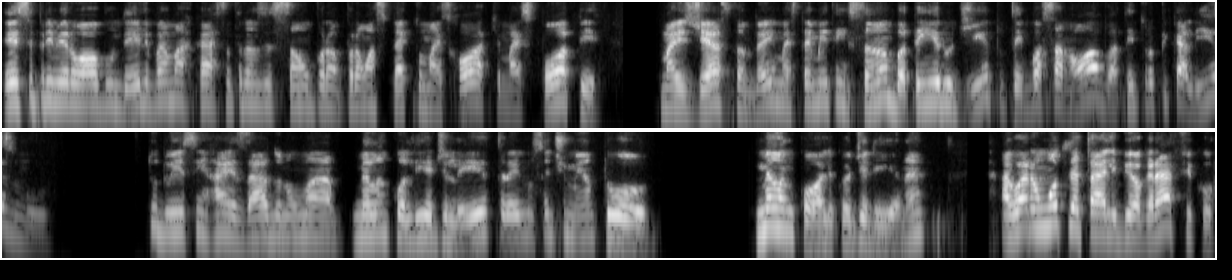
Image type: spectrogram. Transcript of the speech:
esse primeiro álbum dele vai marcar essa transição para um aspecto mais rock, mais pop, mais jazz também, mas também tem samba, tem erudito, tem bossa nova, tem tropicalismo. Tudo isso enraizado numa melancolia de letra e no sentimento melancólico, eu diria, né? Agora, um outro detalhe biográfico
